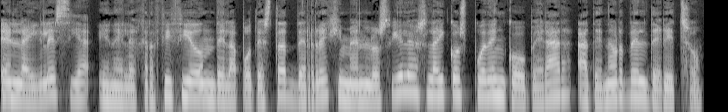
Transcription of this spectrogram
En la Iglesia, en el ejercicio de la potestad de régimen, los fieles laicos pueden cooperar a tenor del derecho.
